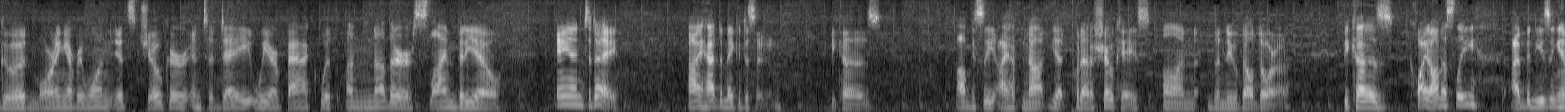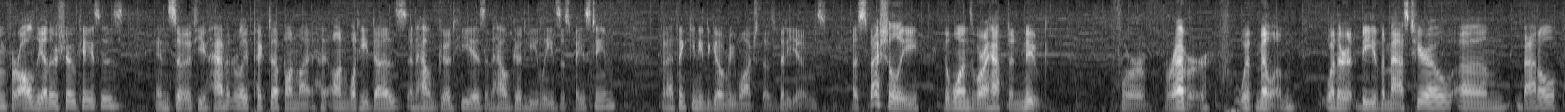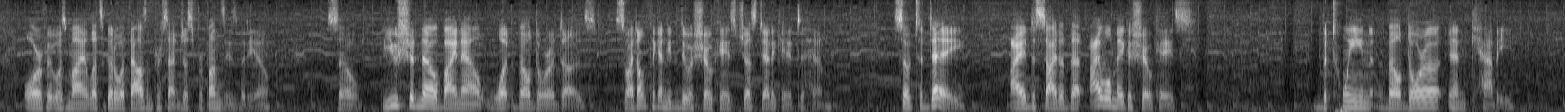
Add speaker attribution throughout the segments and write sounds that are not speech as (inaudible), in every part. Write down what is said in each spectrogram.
Speaker 1: Good morning, everyone. It's Joker, and today we are back with another slime video. And today, I had to make a decision because obviously I have not yet put out a showcase on the new Veldora. Because, quite honestly, I've been using him for all the other showcases, and so if you haven't really picked up on my on what he does and how good he is and how good he leads the space team, then I think you need to go rewatch those videos. Especially the ones where I have to nuke for forever with Milim, whether it be the Masked Hero um, battle or if it was my Let's Go to a Thousand Percent just for funsies video. So you should know by now what Veldora does. So I don't think I need to do a showcase just dedicated to him. So today, I decided that I will make a showcase between Veldora and Chabby.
